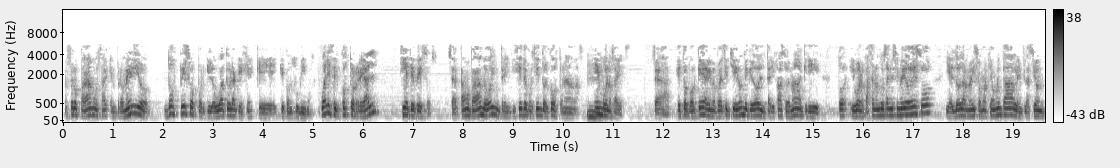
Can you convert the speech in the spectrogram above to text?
nosotros pagamos en promedio dos pesos por kilowatt hora que, que, consumimos. ¿Cuál es el costo real? Siete pesos. O sea, estamos pagando hoy un 37% del costo nada más, mm. en Buenos Aires. O sea, ¿esto por qué? Alguien me puede decir, che, ¿dónde quedó el tarifazo de Macri? Y bueno, pasaron dos años y medio de eso y el dólar no hizo más que aumentar, la inflación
